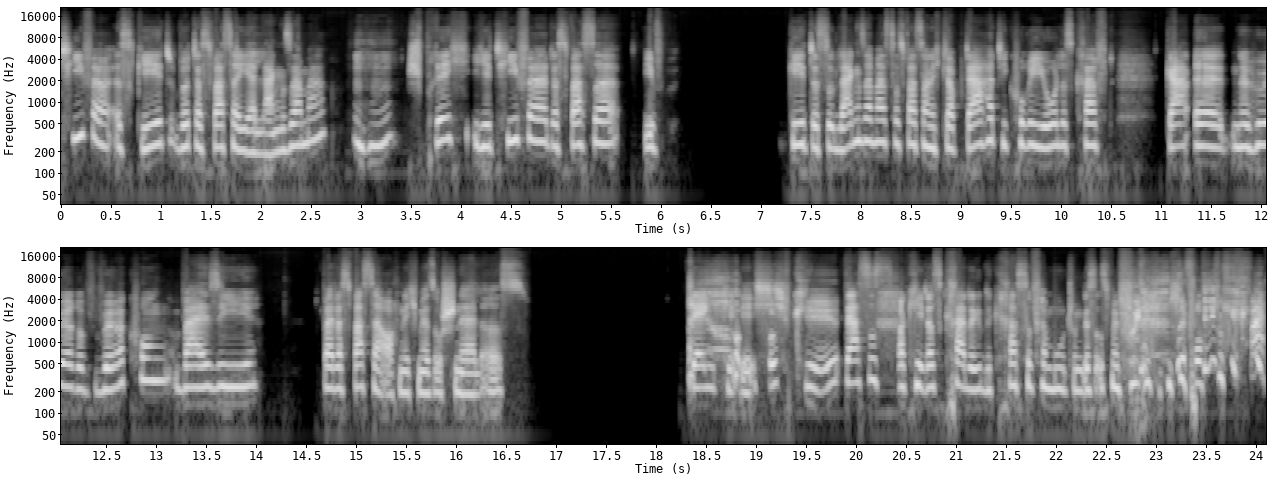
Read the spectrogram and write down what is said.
tiefer es geht, wird das Wasser ja langsamer. Mhm. Sprich, je tiefer das Wasser geht, desto langsamer ist das Wasser. Und ich glaube, da hat die Corioliskraft gar, äh, eine höhere Wirkung, weil sie, weil das Wasser auch nicht mehr so schnell ist. Denke ich. Okay. Das ist, okay, das ist gerade eine krasse Vermutung. Das ist mir vorher nicht aufgefallen.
